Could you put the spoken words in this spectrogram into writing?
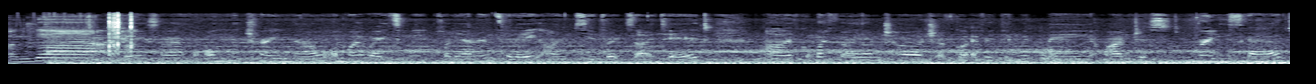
on there. Okay, so I'm on the train now, on my way to meet Pollyanna and Tilly. I'm super excited. Uh, I've got my phone on charge, I've got everything with me. I'm just really scared.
